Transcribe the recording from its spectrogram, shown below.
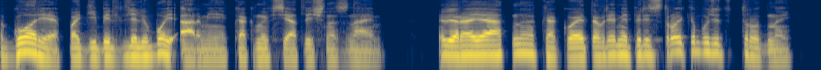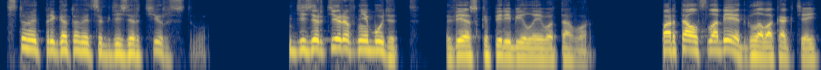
горе — погибель для любой армии, как мы все отлично знаем. Вероятно, какое-то время перестройка будет трудной. Стоит приготовиться к дезертирству. «Дезертиров не будет», — веско перебила его Тавор. «Портал слабеет, глава когтей.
